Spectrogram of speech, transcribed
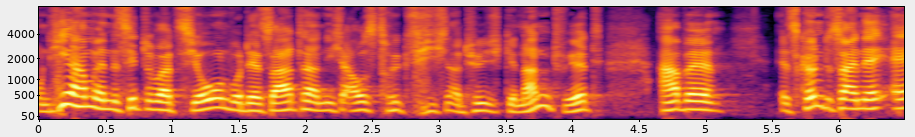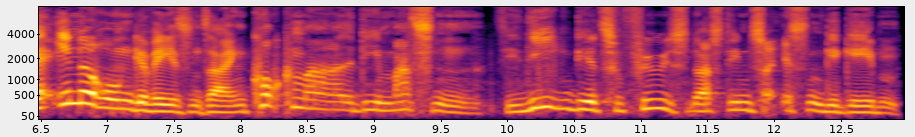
und hier haben wir eine Situation, wo der Satan nicht ausdrücklich natürlich genannt wird, aber es könnte seine Erinnerung gewesen sein. Guck mal, die Massen, sie liegen dir zu Füßen, du hast ihnen zu essen gegeben.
